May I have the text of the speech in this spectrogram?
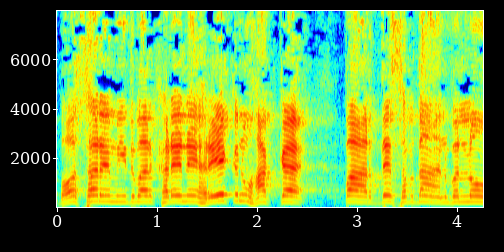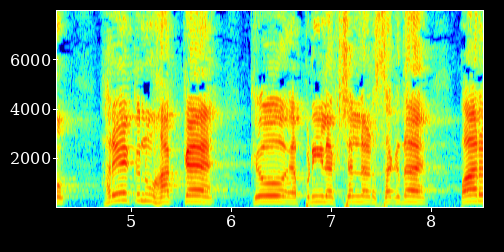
ਬਹੁਤ ਸਾਰੇ ਉਮੀਦਵਾਰ ਖੜੇ ਨੇ। ਹਰੇਕ ਨੂੰ ਹੱਕ ਹੈ। ਭਾਰਤ ਦੇ ਸੰਵਿਧਾਨ ਵੱਲੋਂ ਹਰੇਕ ਨੂੰ ਹੱਕ ਹੈ ਕਿ ਉਹ ਆਪਣੀ ਇਲੈਕਸ਼ਨ ਲੜ ਸਕਦਾ ਹੈ। ਪਰ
